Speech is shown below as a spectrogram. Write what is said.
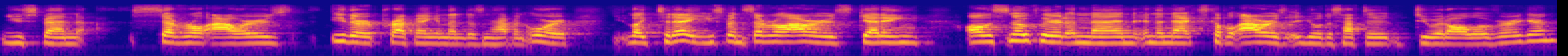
you spend several hours either prepping and then it doesn't happen, or like today, you spend several hours getting all the snow cleared, and then in the next couple hours, you'll just have to do it all over again?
